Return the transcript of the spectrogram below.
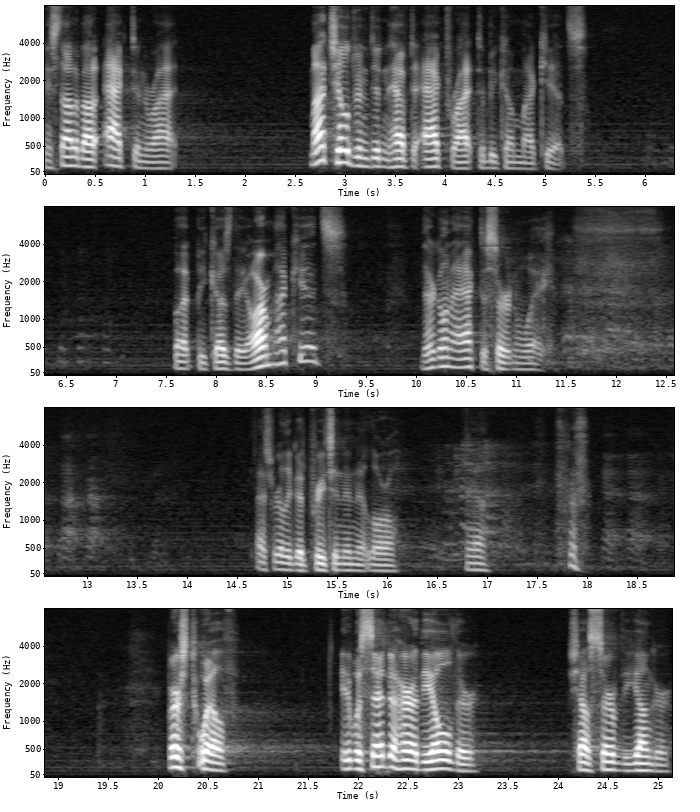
It's not about acting right, My children didn't have to act right to become my kids. But because they are my kids, they're going to act a certain way. That's really good preaching, isn't it, Laurel? Yeah. Verse 12 It was said to her, The older shall serve the younger.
